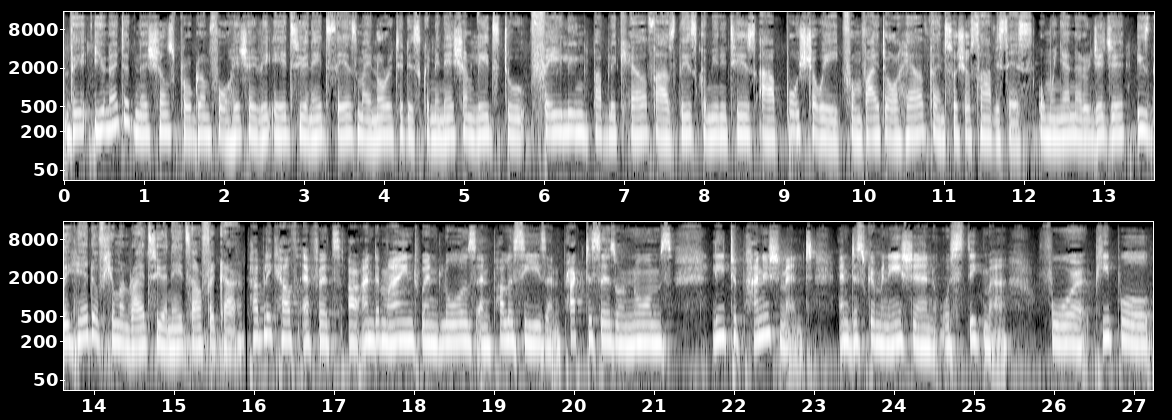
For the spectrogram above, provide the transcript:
The United Nations Program for HIV/AIDS UNAIDS says minority discrimination leads to failing public health as these communities are pushed away from vital health and social services. Umunyana Rujeje is the head of Human Rights UNAIDS Africa. Public health efforts are undermined when laws and policies and practices or norms lead to punishment and discrimination or stigma for people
